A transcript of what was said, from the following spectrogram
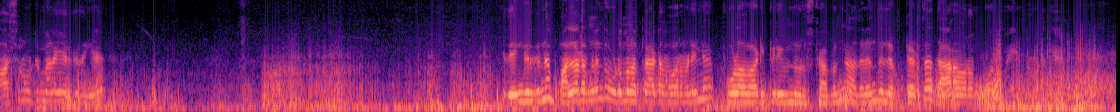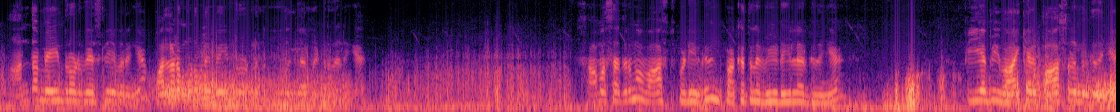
பஸ் ரூட்டு மேலேயே இருக்குதுங்க. இது எங்கே இருக்குன்னா பல்லடம்லேருந்து உடுமலைப்பேட்டை போகிற வழியில் பூலவாடி பிரிவுன்னு ஒரு ஸ்டாப்புங்க அதுலேருந்து லெஃப்ட் எடுத்தால் தாராபுரம் போகிற மெயின் ரோடுங்க அந்த மெயின் ரோடு பேஸ்லேயும் வருங்க பல்லடம் உடுமலை மெயின் ரோட்லேருந்து மூணு கிலோமீட்டர் தானுங்க. சமசதுரமாக வாஸ்து படி இருக்குதுங்க பக்கத்தில் வீடுகள் இருக்குதுங்க. பிஏபி வாய்க்கால் பாசனம் இருக்குதுங்க.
